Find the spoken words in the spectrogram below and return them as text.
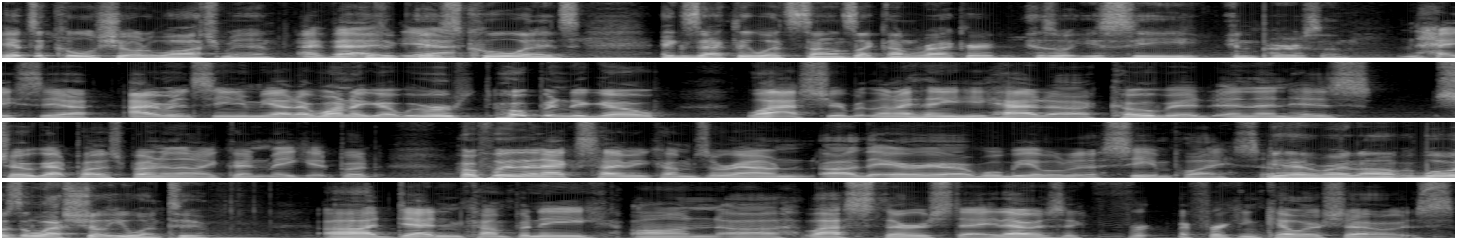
It's a cool show to watch, man. I bet. It's, yeah. it's cool, and it's exactly what it sounds like on record is what you see in person. Nice, yeah. I haven't seen him yet. I want to go. We were hoping to go last year, but then I think he had uh, COVID, and then his show got postponed, and then I couldn't make it. But hopefully, the next time he comes around uh, the area, we'll be able to see him play. So, Yeah, right on. What was the last show you went to? uh, Dead and Company on uh, last Thursday. That was a, fr- a freaking killer show. Was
